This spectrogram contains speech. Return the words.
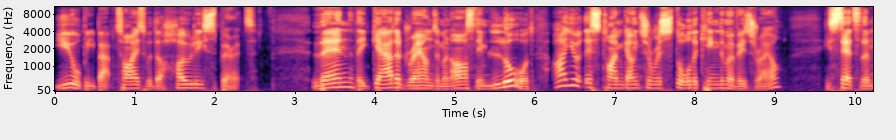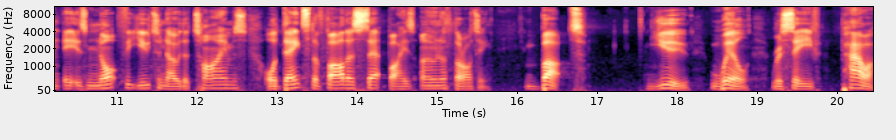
you will be baptized with the Holy Spirit. Then they gathered round him and asked him, Lord, are you at this time going to restore the kingdom of Israel? He said to them, It is not for you to know the times or dates the Father set by his own authority, but you will receive power.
